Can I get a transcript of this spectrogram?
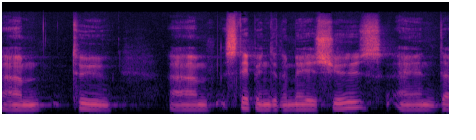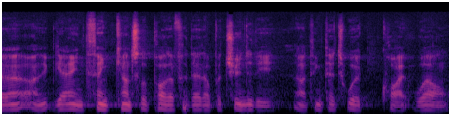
um, to um, step into the Mayor's shoes, and uh, again thank Councillor Potter for that opportunity. I think that's worked quite well.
